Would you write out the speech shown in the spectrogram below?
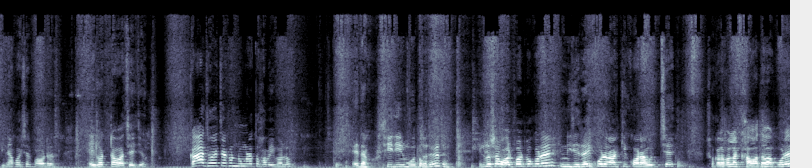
বিনা পয়সার পাউডার। এই ঘরটাও আছে এই যে। কাজ হয়েছে এখন নোংরা তো হবেই বলো। এই দেখো সিঁড়ির মধ্যে দেখেছ এগুলো সব অল্প অল্প করে নিজেরাই করে আর কি করা হচ্ছে। সকালবেলা খাওয়া দাওয়া করে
